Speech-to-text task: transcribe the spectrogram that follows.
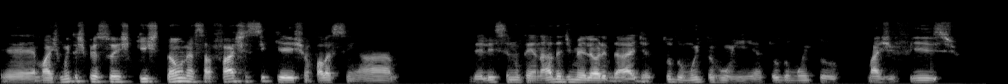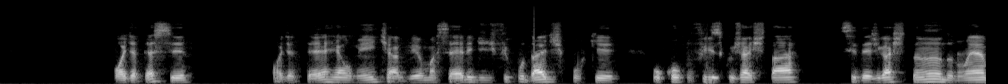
é, mas muitas pessoas que estão nessa faixa se queixam, falam assim: ah, velhice não tem nada de melhor idade, é tudo muito ruim, é tudo muito mais difícil. Pode até ser, pode até realmente haver uma série de dificuldades, porque o corpo físico já está se desgastando, não é,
